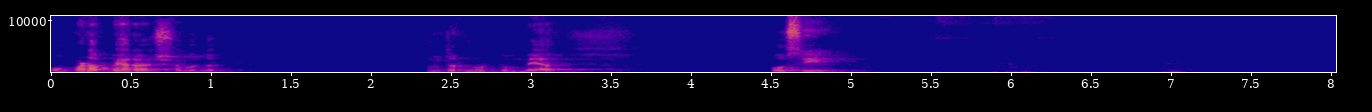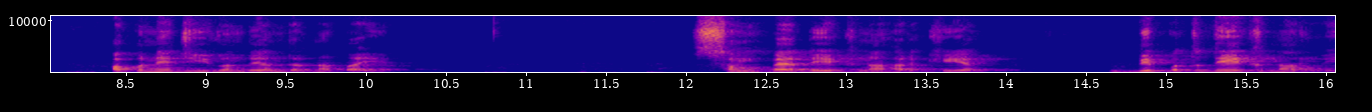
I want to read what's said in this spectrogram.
ਉਹ ਬੜਾ ਪਿਆਰਾ ਸ਼ਬਦ ਅੰਦਰ ਨੂੰ ਟੁੰਬਿਆ। ਉਹ ਸੀ, ਆਪਣੇ ਜੀਵਨ ਦੇ ਅੰਦਰ ਨਾ ਭਾਈ, ਸੰਪੈ ਦੇਖ ਨਾ ਹਰਖੀਐ, ਵਿਪਤ ਦੇਖ ਨਾ ਰੋਏ।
